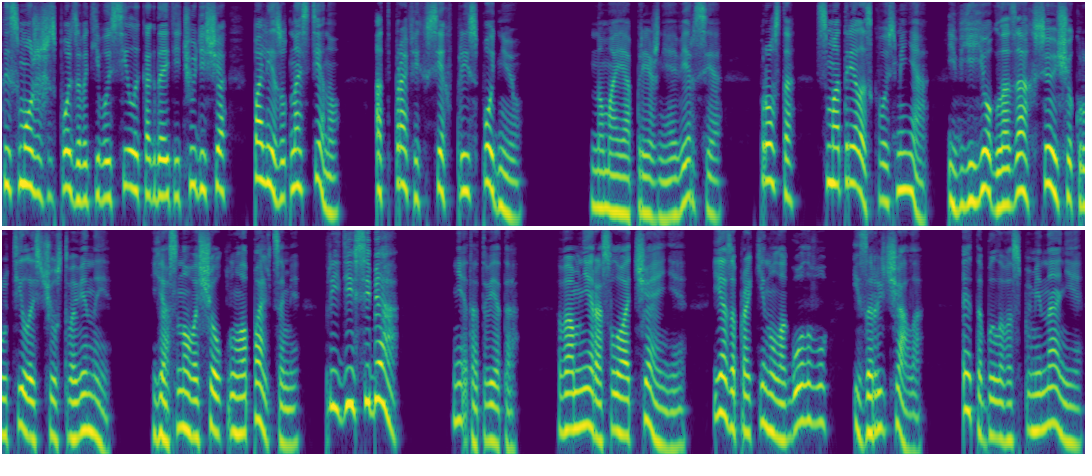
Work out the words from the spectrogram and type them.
Ты сможешь использовать его силы, когда эти чудища полезут на стену. Отправь их всех в преисподнюю. Но моя прежняя версия просто смотрела сквозь меня, и в ее глазах все еще крутилось чувство вины. Я снова щелкнула пальцами. «Приди в себя!» Нет ответа. Во мне росло отчаяние. Я запрокинула голову и зарычала. Это было воспоминание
